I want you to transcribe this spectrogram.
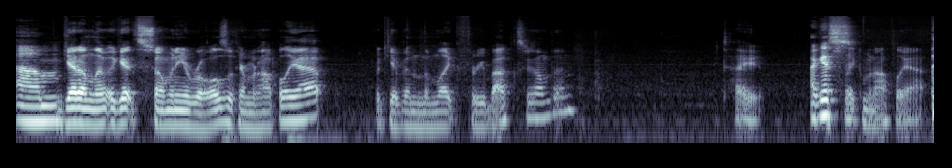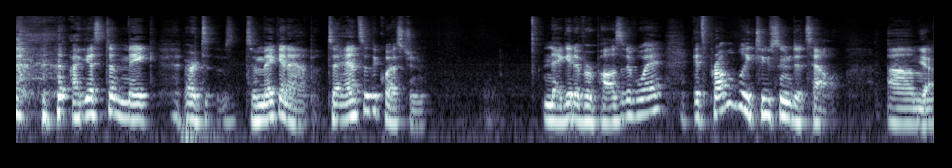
Um, Get unlimited, get so many rolls with your Monopoly app, but giving them like three bucks or something. Tight. I guess Make Monopoly app. I guess to make or to, to make an app to answer the question, negative or positive way, it's probably too soon to tell. Um, Yeah.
